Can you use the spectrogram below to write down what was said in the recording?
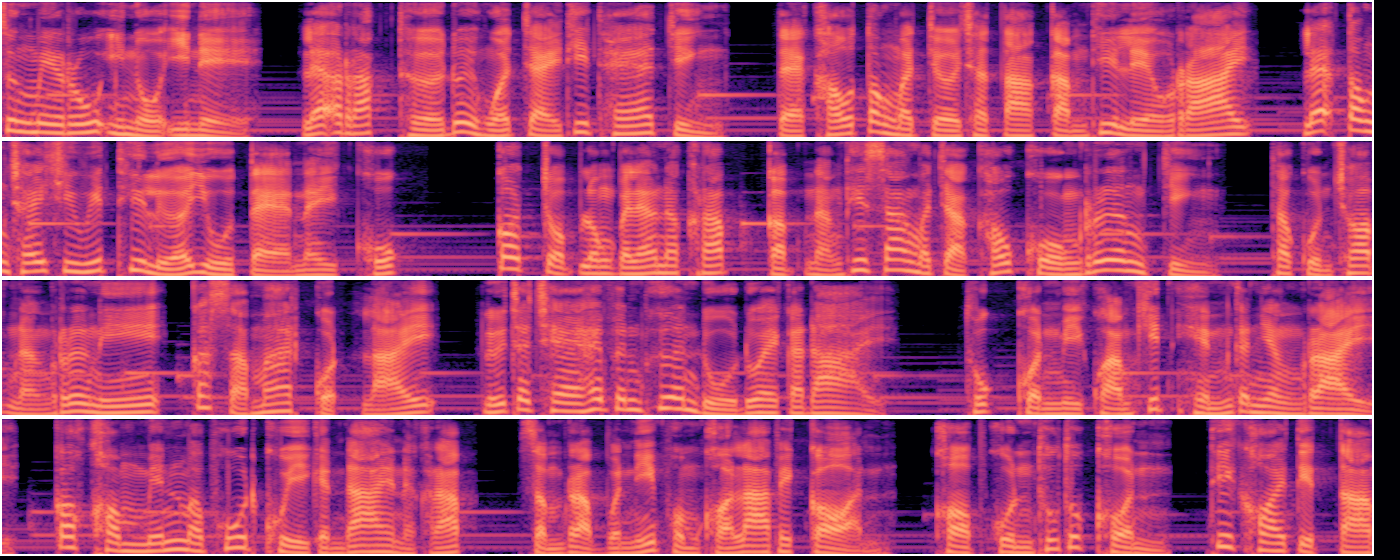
ซึ่งไม่รู้อิโนอิเน และรักเธอด้วยหัวใจที่แท้จริง แต่เขาต้องมาเจอชะตากรรมที่เลวร้าย และต้องใช้ชีวิตที่เหลืออยู่แต่ในคุก ก็จบลงไปแล้วนะครับ กับหนังที่สร้างมาจากเขาโครงเรื่องจริง ถ้าคุณชอบหนังเรื่องนี้ก็สามารถกดไลค์หรือจะแชร์ให้เพื่อนๆดูด้วยก็ได้ ทุกคนมีความคิดเห็นกันอย่างไร ก็คอมเมนต์มาพูดคุยกันได้นะครับสำหรับวันนี้ผมขอลาไปก่อน ขอบคุณทุกๆ คนที่คอยติดตาม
